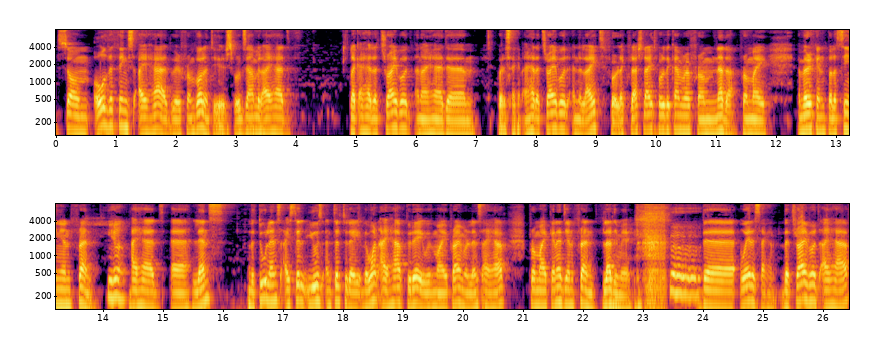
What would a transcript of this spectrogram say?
So um, all the things I had were from volunteers. For example, I had like I had a tripod and I had um wait a second. I had a tripod and a light for like flashlight for the camera from Nada, from my American Palestinian friend. Yeah. I had a lens. The two lens I still use until today. The one I have today with my primer lens I have from my Canadian friend Vladimir. the wait a second. The tripod I have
